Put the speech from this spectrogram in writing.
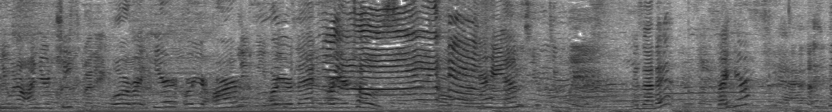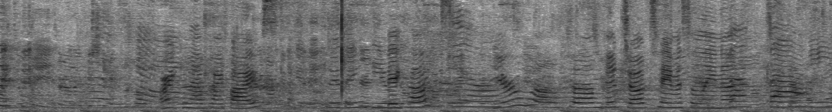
You want it on your cheek, or right here, or your arm, or your leg, or your toes? Your hand? Is that it? Right here? All right, can I have high fives? Thank you. Big hugs? You're welcome. Good job today, Miss Elena. Bye.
